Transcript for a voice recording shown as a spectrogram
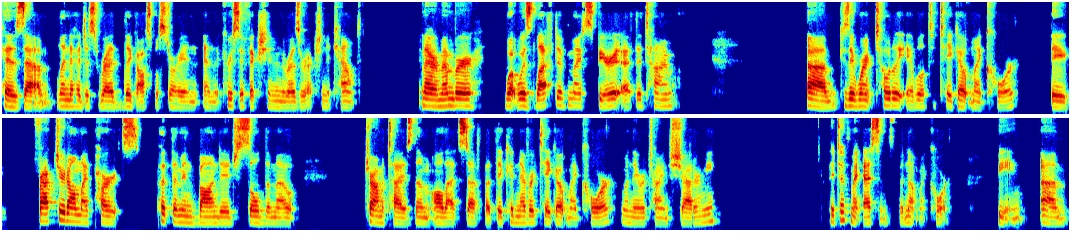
because um, Linda had just read the gospel story and, and the crucifixion and the resurrection account. And I remember what was left of my spirit at the time because um, they weren't totally able to take out my core. They fractured all my parts, put them in bondage, sold them out, traumatized them, all that stuff, but they could never take out my core when they were trying to shatter me. They took my essence, but not my core being. Um,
